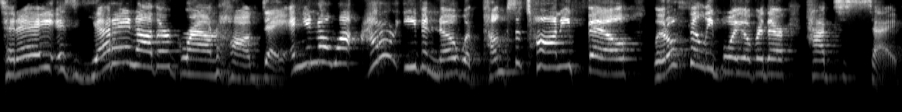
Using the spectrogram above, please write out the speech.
Today is yet another Groundhog Day. And you know what? I don't even know what Punxsutawney Phil, little Philly boy over there, had to say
